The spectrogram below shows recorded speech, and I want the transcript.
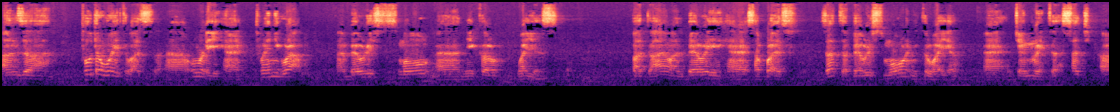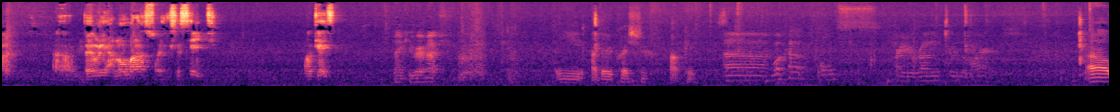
and the total weight was uh, only uh, 20 gram, uh, very small uh, nickel wires. But I was very uh, surprised that a very small nickel wire uh, generates uh, such a uh, very anomalous electricity. Okay, Thank you very much. Any other question? Okay. Uh, what kind of pulse are you running through the wires? Uh,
